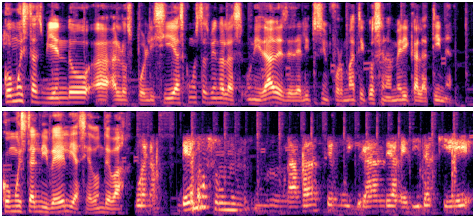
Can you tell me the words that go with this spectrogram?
¿Cómo estás viendo a, los policías? ¿Cómo estás viendo a las unidades de delitos informáticos en América Latina? ¿Cómo está el nivel y hacia dónde va? Bueno, vemos un, avance muy grande a medida que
